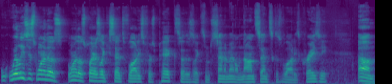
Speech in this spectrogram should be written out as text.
Willie's just one of those one of those players, like you said, it's Vlade's first pick, so there's like some sentimental nonsense because Vlade's crazy. Um,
